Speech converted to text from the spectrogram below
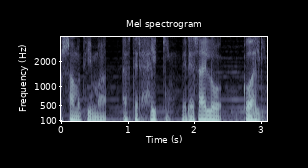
sama tíma eftir helgi. Við erum sæl og goða helgi.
